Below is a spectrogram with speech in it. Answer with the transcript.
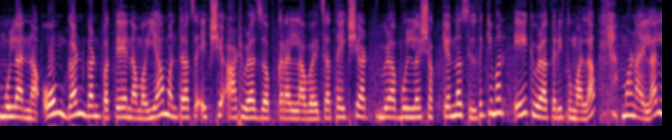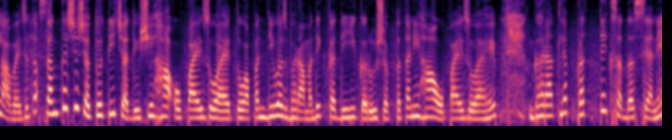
मुलांना ओम गण गणपते नम या मंत्राचा एकशे आठ वेळा जप करायला लावायचा. आता एकशे आठ वेळा बोलणं शक्य नसेल तर किमान एक वेळा तरी तुम्हाला म्हणायला लावायचं. तर संकष्टी चतुर्थीच्या दिवशी हा उपाय जो आहे तो आपण दिवसभरामध्ये कधीही करू शकतात आणि हा उपाय जो आहे घरातल्या प्रत्येक सदस्याने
